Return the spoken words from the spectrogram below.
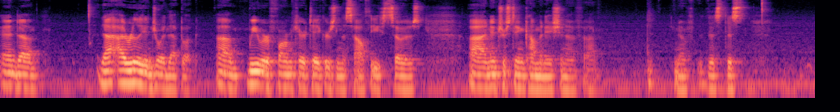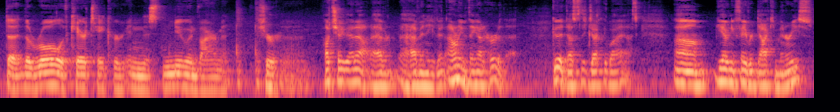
And um, that I really enjoyed that book. Um, we were farm caretakers in the southeast, so it was uh, an interesting combination of uh, you know this this the the role of caretaker in this new environment. Sure, I'll check that out. I haven't. I haven't even. I don't even think I'd heard of that. Good. That's exactly why I asked. Um, do you have any favorite documentaries?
